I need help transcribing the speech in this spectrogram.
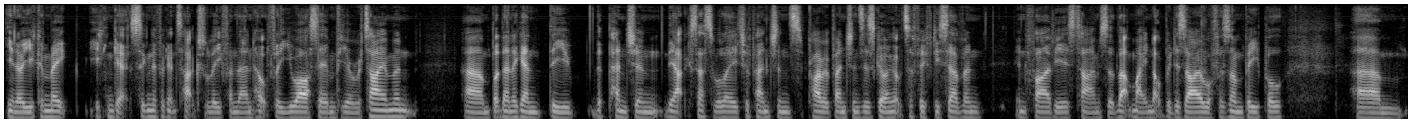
You know, you can make you can get significant tax relief, and then hopefully you are saving for your retirement um, but then again, the the pension, the accessible age for pensions, private pensions, is going up to 57 in five years' time. So that might not be desirable for some people. Um,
